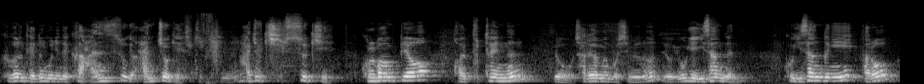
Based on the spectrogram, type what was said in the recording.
그거는 대둔근인데 그 안쪽에 안쪽에 아주 깊숙이 골반뼈 거의 붙어 있는 요 자료 화면 보시면은 요 요게 이상근. 그 이상근이 바로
